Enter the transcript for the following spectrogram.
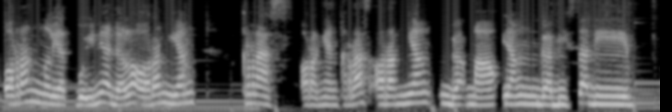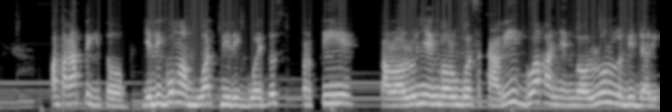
orang ngelihat gue ini adalah orang yang keras, orang yang keras, orang yang nggak mau, yang nggak bisa di otak atik gitu. Jadi gue ngebuat diri gue itu seperti kalau lu nyenggol gue sekali, gue akan nyenggol lu lebih dari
